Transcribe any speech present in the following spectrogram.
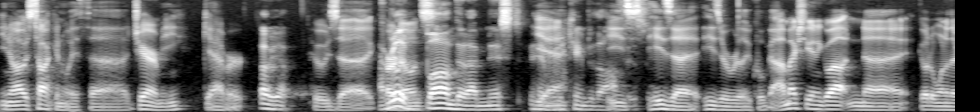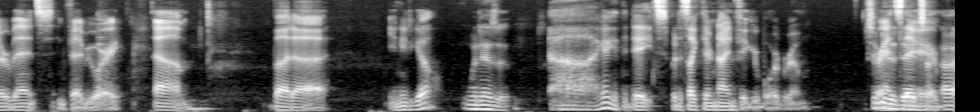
you know, I was talking with uh, Jeremy Gabbert, Oh, yeah. Who's uh, I'm really bummed that I missed him yeah, when he came to the he's, office. He's a he's a really cool guy. I'm actually gonna go out and uh, go to one of their events in February. Um, but uh, you need to go. when is it? Uh, I gotta get the dates, but it's like their nine figure boardroom. Send me the dates. there. I,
